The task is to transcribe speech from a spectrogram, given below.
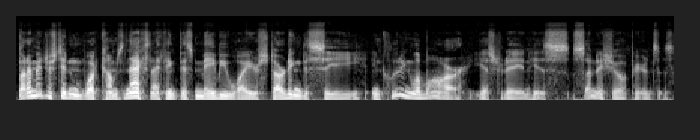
But I'm interested in what comes next, and I think this may be why you're starting to see, including Lamar yesterday in his Sunday show appearances,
